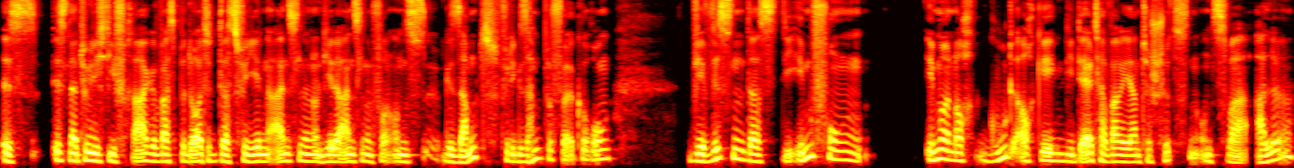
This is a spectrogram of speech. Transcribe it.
es ist natürlich die Frage, was bedeutet das für jeden Einzelnen und jede Einzelne von uns gesamt, für die Gesamtbevölkerung. Wir wissen, dass die Impfungen immer noch gut auch gegen die Delta-Variante schützen, und zwar alle.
